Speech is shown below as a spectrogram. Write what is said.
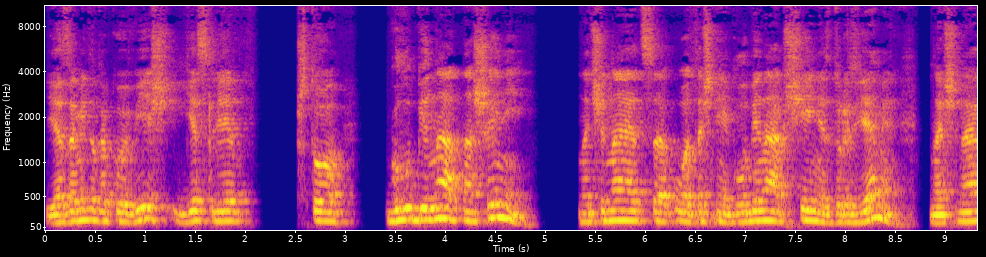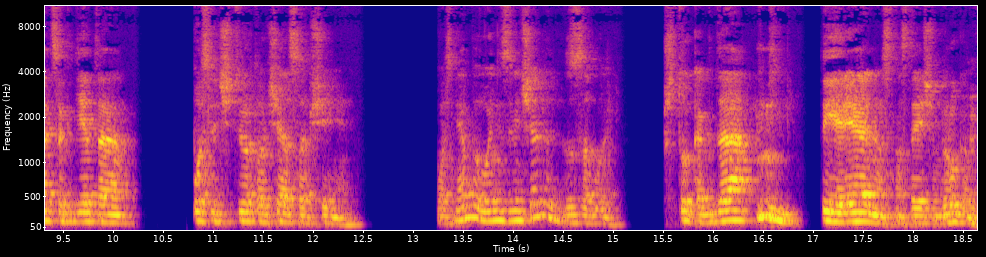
я заметил такую вещь, если что глубина отношений начинается, о, точнее, глубина общения с друзьями начинается где-то после четвертого часа общения. У вас не было, вы не замечали за собой, что когда ты реально с настоящим другом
